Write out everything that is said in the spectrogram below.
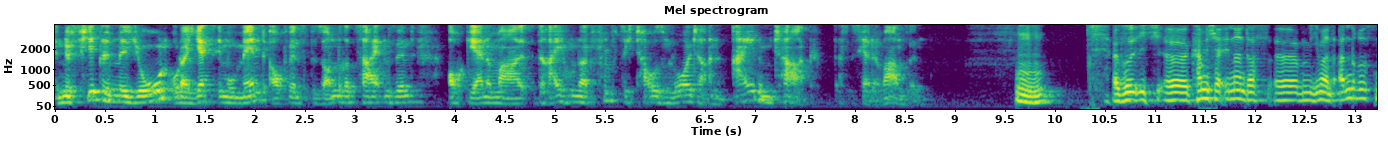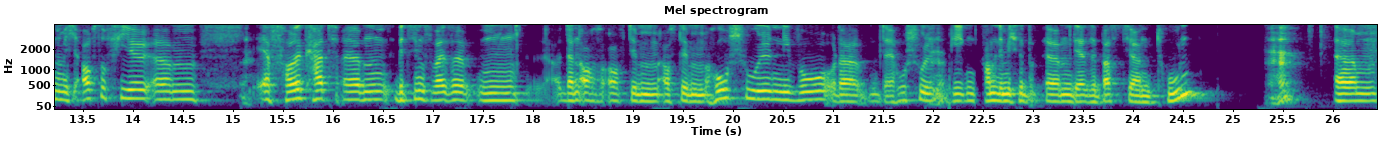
eine Viertelmillion oder jetzt im Moment, auch wenn es besondere Zeiten sind, auch gerne mal 350.000 Leute an einem Tag. Das ist ja der Wahnsinn. Mhm. Also ich äh, kann mich erinnern, dass ähm, jemand anderes nämlich auch so viel ähm, Erfolg hat, ähm, beziehungsweise mh, dann auch auf dem, aus dem Hochschulniveau oder der Hochschulgegend kommt, nämlich ähm, der Sebastian Truhn mhm. Ähm,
